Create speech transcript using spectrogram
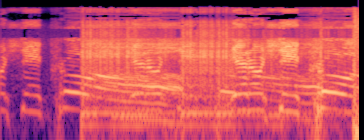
Герой, герой, герой, герой.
